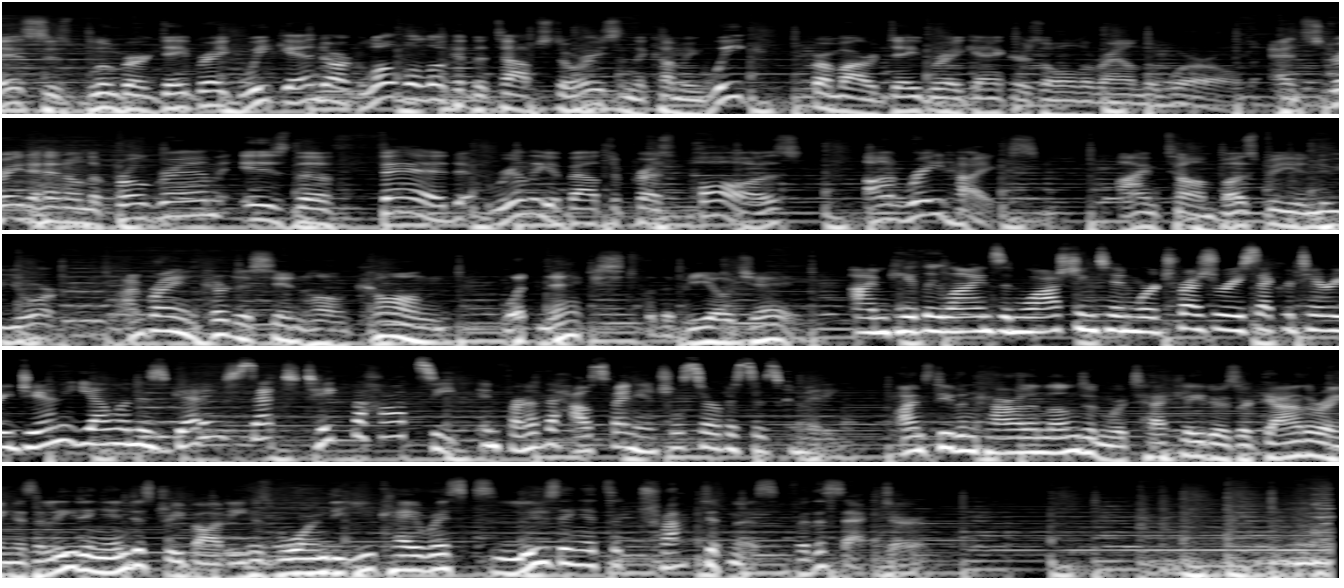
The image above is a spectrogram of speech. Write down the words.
This is Bloomberg Daybreak Weekend, our global look at the top stories in the coming week from our Daybreak anchors all around the world. And straight ahead on the program is the Fed really about to press pause on rate hikes. I'm Tom Busby in New York. I'm Brian Curtis in Hong Kong. What next for the BOJ? I'm Kailey Leinz in Washington, where Treasury Secretary Janet Yellen is getting set to take the hot seat in front of the House Financial Services Committee. I'm Stephen Carroll in London, where tech leaders are gathering as a leading industry body has warned the UK risks losing its attractiveness for the sector.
